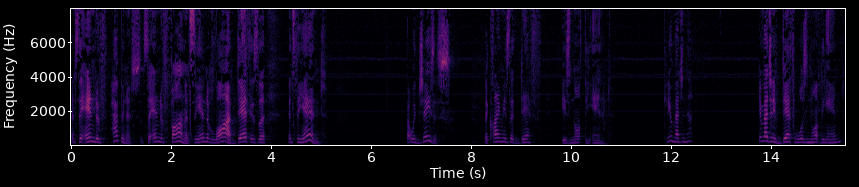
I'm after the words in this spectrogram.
It's the end of happiness. It's the end of fun. It's the end of life. Death is the, it's the end. But with Jesus, the claim is that death is not the end. Can you imagine that? Can you imagine if death was not the end?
